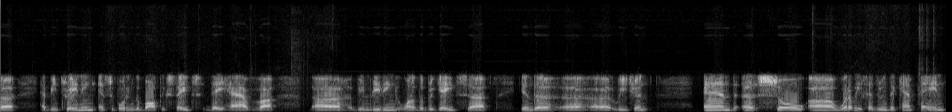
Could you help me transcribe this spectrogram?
uh, have been training and supporting the Baltic states. They have uh, uh, been leading one of the brigades in the region. And so, whatever he said during the campaign,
